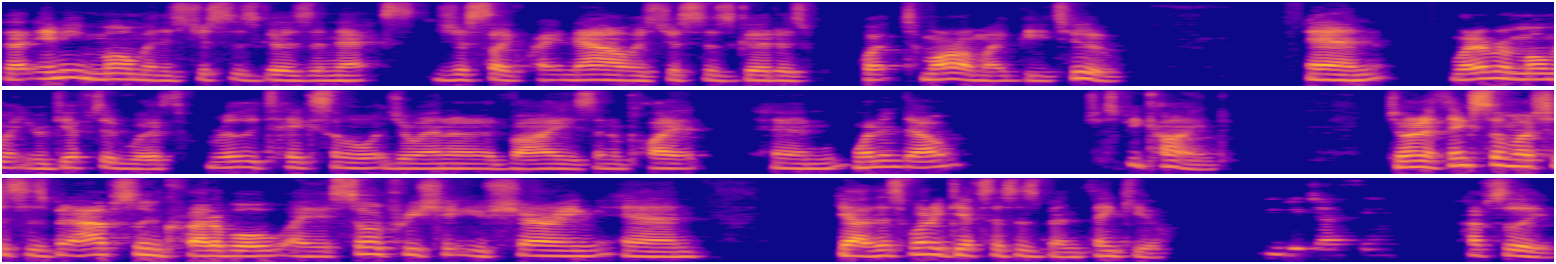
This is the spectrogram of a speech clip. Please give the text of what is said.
That any moment is just as good as the next, just like right now is just as good as what tomorrow might be too. And whatever moment you're gifted with, really take some of what Joanna advised and apply it. And when in doubt, just be kind. JoAnna, thanks so much. This has been absolutely incredible. I so appreciate you sharing. And yeah, this what a gift this has been. Thank you. Thank you, Jesse. Absolutely.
